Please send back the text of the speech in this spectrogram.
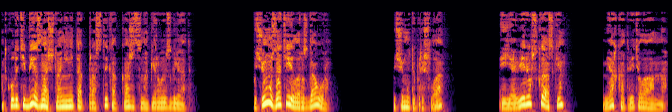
Откуда тебе знать, что они не так просты, как кажется на первый взгляд? Почему затеяла разговор? Почему ты пришла? Я верю в сказки, мягко ответила Анна.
